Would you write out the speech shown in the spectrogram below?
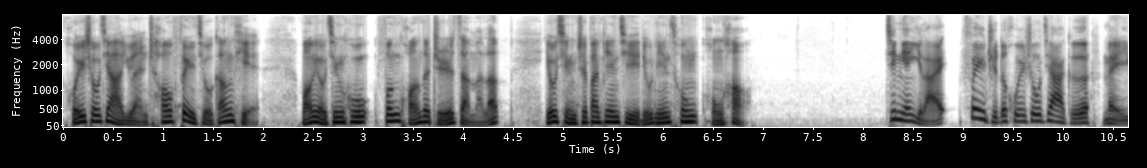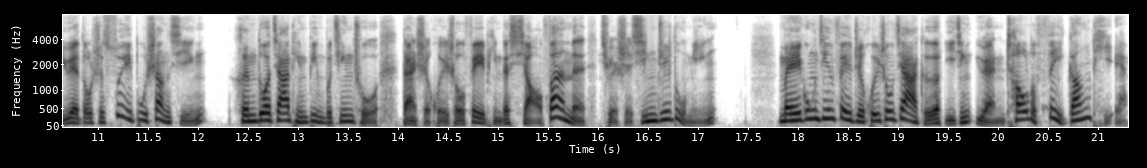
回收价远超废旧钢铁。网友惊呼：“疯狂的纸怎么了？”有请值班编辑刘林聪、洪浩。今年以来，废纸的回收价格每月都是碎步上行。很多家庭并不清楚，但是回收废品的小贩们却是心知肚明。每公斤废纸回收价格已经远超了废钢铁，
